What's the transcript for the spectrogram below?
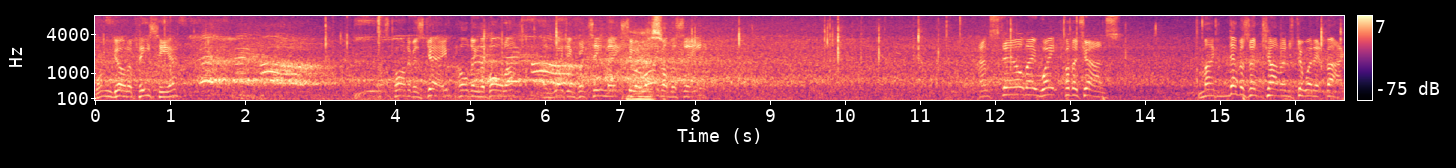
One goal apiece here. Part of his game, holding the ball up and waiting for teammates to arrive on the scene. And still they wait for the chance. Magnificent challenge to win it back.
